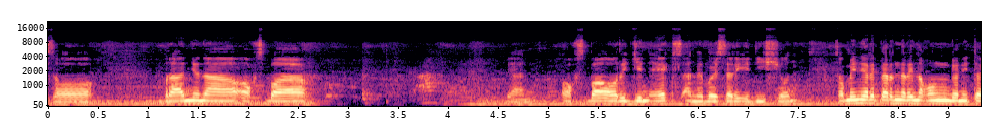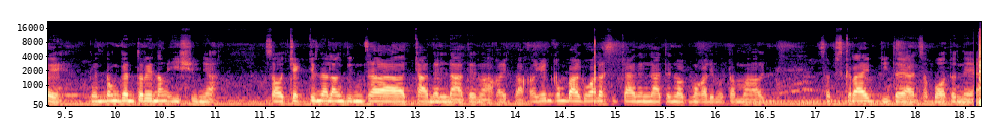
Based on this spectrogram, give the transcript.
So brand new na Oxba yan, Oxba Origin X Anniversary Edition. So may ni-repair na rin akong ganito eh. Gantong ganto rin ang issue niya. So check nyo na lang din sa channel natin mga kaipak. Again kung bago ka lang sa channel natin huwag mo kalimutan mag-subscribe dito yan sa button na yan.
